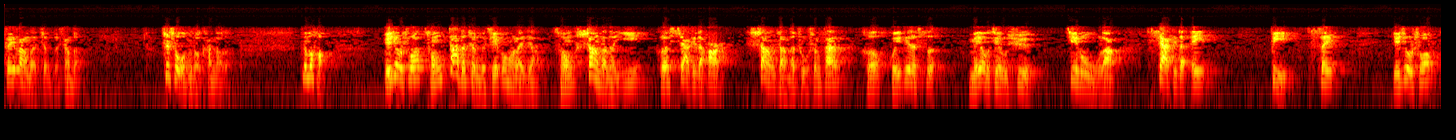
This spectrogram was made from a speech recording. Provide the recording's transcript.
C 浪的整个相等，这是我们所看到的。那么好，也就是说从大的整个结构上来讲，从上涨的一和下跌的二。上涨的主升三和回跌的四没有进入区域，进入五浪，下跌的 A、B、C，也就是说，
